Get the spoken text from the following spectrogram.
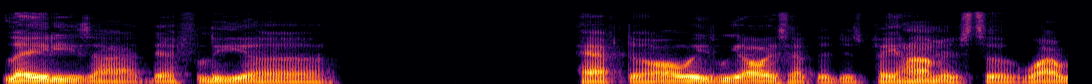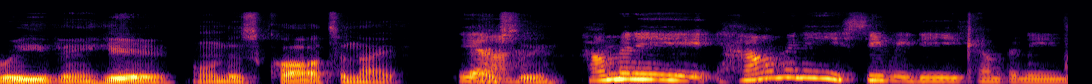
ladies. I definitely uh have to always we always have to just pay homage to why we're even here on this call tonight. Yeah. Actually. How many how many CBD companies,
